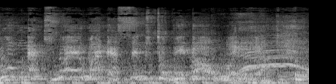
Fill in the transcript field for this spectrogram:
who makes way where there seems to be no way.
